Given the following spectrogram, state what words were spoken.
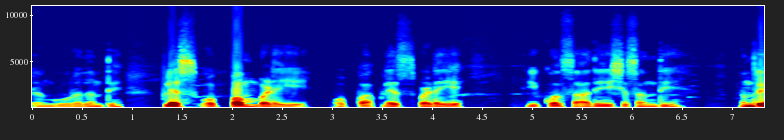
ಡಂಗೂರದಂತೆ ಪ್ಲಸ್ ಒಪ್ಪಂ ಬಡೆಯೆ, ಒಪ್ಪ ಪ್ಲಸ್ ಪಡೆಯೆ ಈಕ್ವಲ್ಸ್ ಆದೇಶ ಸಂಧಿ, ಅಂದರೆ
